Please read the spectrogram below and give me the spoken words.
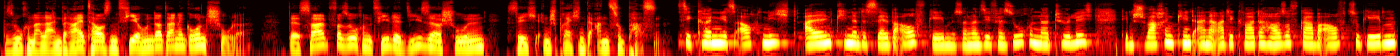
besuchen allein 3400 eine Grundschule. Deshalb versuchen viele dieser Schulen, sich entsprechend anzupassen. Sie können jetzt auch nicht allen Kindern dasselbe aufgeben, sondern sie versuchen natürlich, dem schwachen Kind eine adäquate Hausaufgabe aufzugeben,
